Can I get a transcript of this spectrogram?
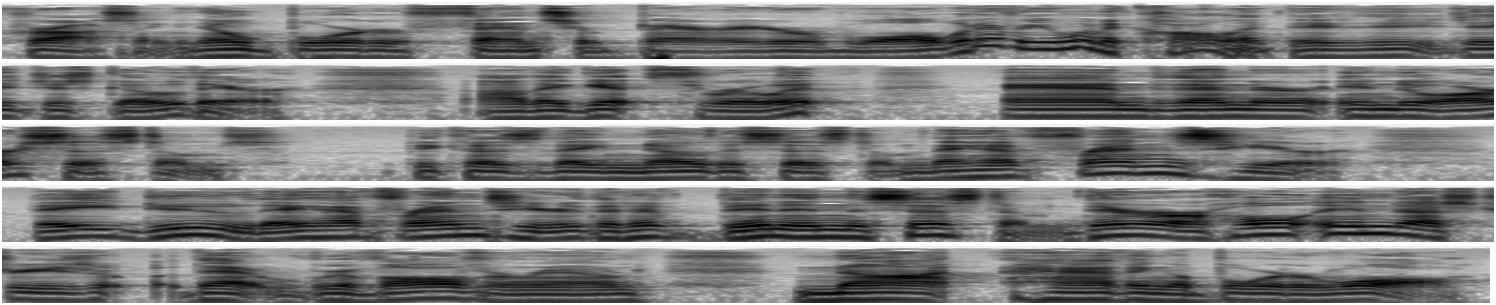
crossing. No border fence or barrier wall, whatever you want to call it. They, they, they just go there. Uh, they get through it, and then they're into our systems because they know the system. They have friends here. They do. They have friends here that have been in the system. There are whole industries that revolve around not having a border wall.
